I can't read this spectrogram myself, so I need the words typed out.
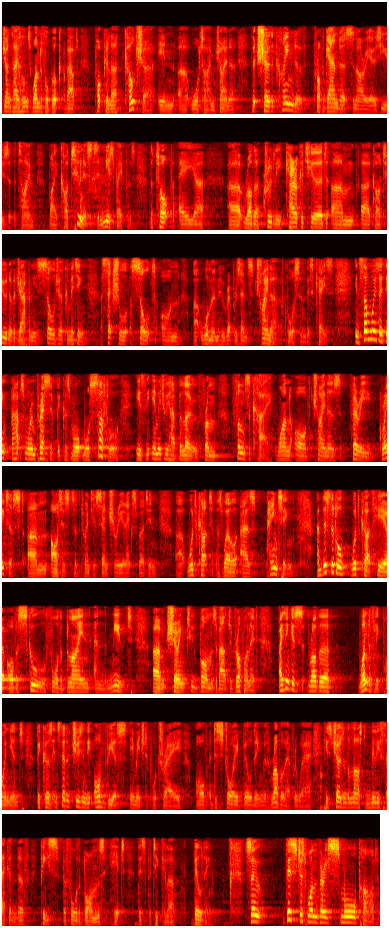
Chang-tai Hung's wonderful book about popular culture in uh, wartime China that show the kind of propaganda scenarios used at the time by cartoonists in newspapers. The top, a uh, uh, rather crudely caricatured um, uh, cartoon of a Japanese soldier committing a sexual assault on a woman who represents China, of course, in this case. In some ways, I think perhaps more impressive because more, more subtle is the image we have below from Feng Zikai, one of China's very greatest um, artists of the 20th century, an expert in uh, woodcut as well as painting. And this little woodcut here of a school for the blind and the mute um, showing two bombs about to drop on it, I think is rather wonderfully poignant because instead of choosing the obvious image to portray of a destroyed building with rubble everywhere, he's chosen the last millisecond of peace before the bombs hit this particular building. So, this is just one very small part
